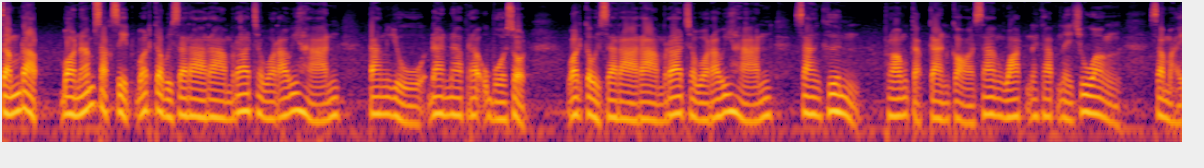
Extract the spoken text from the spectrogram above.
สำหรับบ่อน้ำศักดิ์สิทธิ์วัดกวิสาราราม ราชวรวิหาร ตั้งอยู่ด้านหน้าพระอุโบสถ วัดกวิสาราราม ราชวรวิหาร สร้างขึ้น พร้อมกับการก่อสร้างวัดนะครับในช่วงสมัย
